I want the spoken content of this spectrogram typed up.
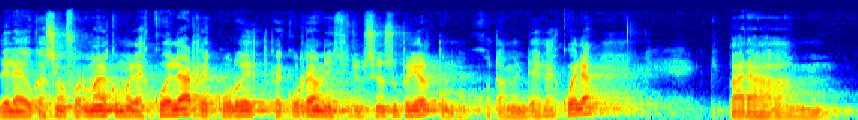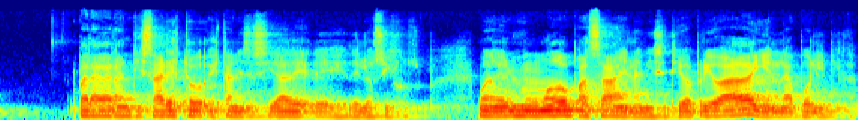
de la educación formal como la escuela recurre, recurre a una institución superior, como justamente es la escuela, para, para garantizar esto, esta necesidad de, los hijos. Bueno, del mismo modo pasa en la iniciativa privada y en la política.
